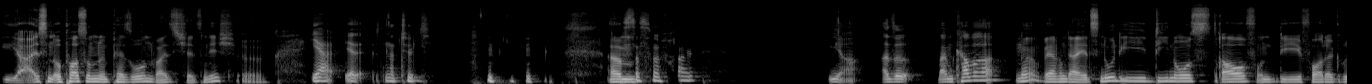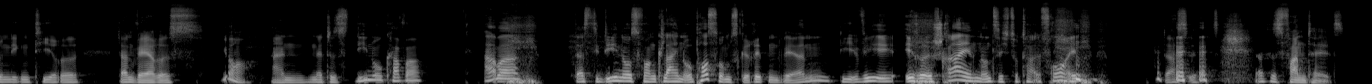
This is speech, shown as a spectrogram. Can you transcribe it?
Ja, ist ein Opossum eine Person, weiß ich jetzt nicht. Äh. Ja, ja, natürlich. Was ist das für eine Frage? Ja, also beim Cover, ne, wären da jetzt nur die Dinos drauf und die vordergründigen Tiere, dann wäre es ja, ein nettes Dino-Cover. Aber dass die Dinos von kleinen Opossums geritten werden, die wie irre schreien und sich total freuen, das ist, das ist Funtails.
